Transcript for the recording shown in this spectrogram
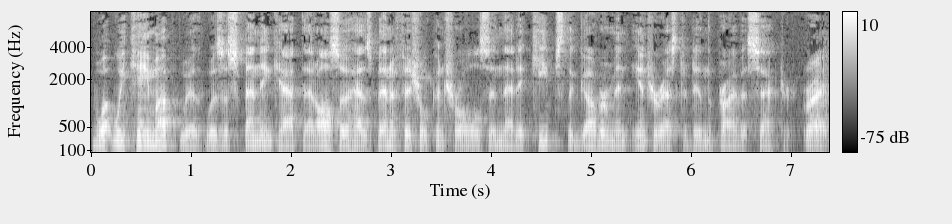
What we came up with was a spending cap that also has beneficial controls in that it keeps the government interested in the private sector. Right.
